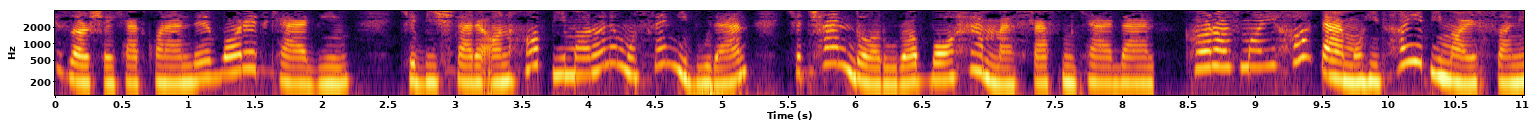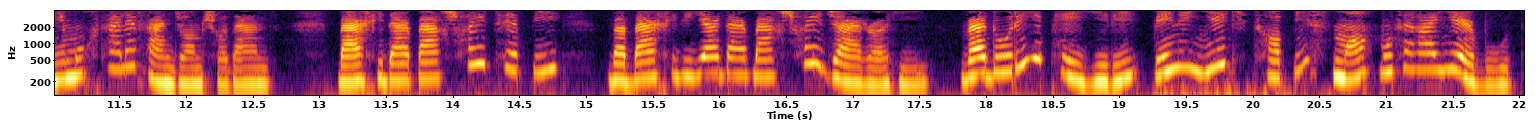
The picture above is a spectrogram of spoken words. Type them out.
هزار شرکت کننده وارد کردیم که بیشتر آنها بیماران مسنی بودند که چند دارو را با هم مصرف می کردند. کارآزمایی ها در محیط های بیمارستانی مختلف انجام شدند. برخی در بخش های طبی و برخی دیگر در بخش های جراحی و دوره پیگیری بین یک تا 20 ماه متغیر بود.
